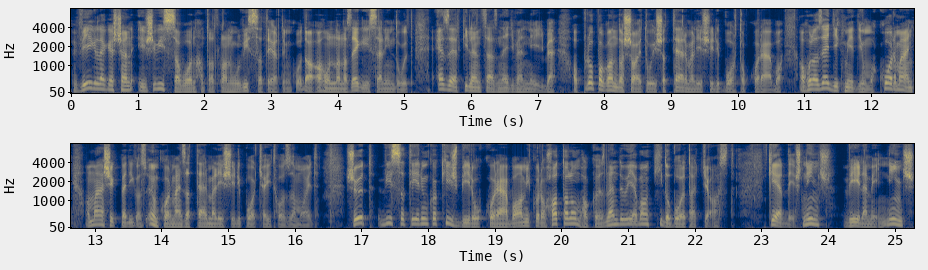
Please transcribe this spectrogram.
Véglegesen és visszavonhatatlanul visszatértünk oda, ahonnan az egész elindult, 1944-be, a propaganda sajtó és a termelési riportok korába, ahol az egyik médium a kormány, a másik pedig az önkormányzat termelési riportjait hozza majd. Sőt, visszatérünk a kisbírók korába, amikor a hatalom, ha közlendője van, kidoboltatja azt. Kérdés nincs, vélemény nincs,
